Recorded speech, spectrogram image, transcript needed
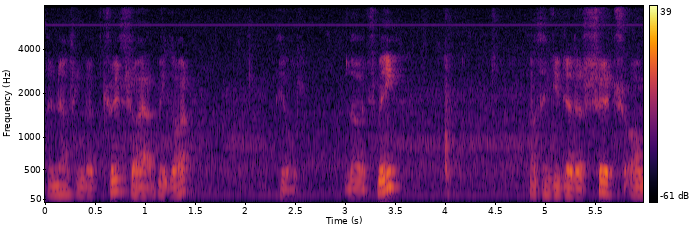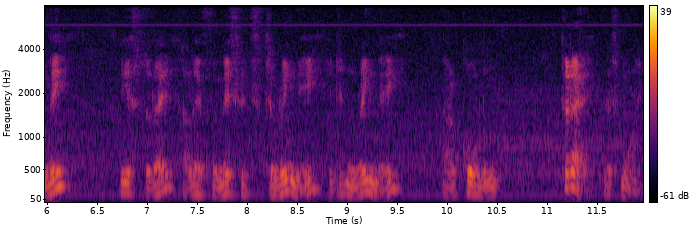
and nothing but truth so help me God. He'll no, it's me. I think he did a search on me yesterday. I left a message to ring me. He didn't ring me. I called him today, this morning.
